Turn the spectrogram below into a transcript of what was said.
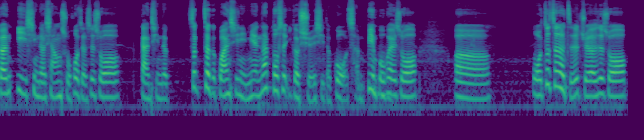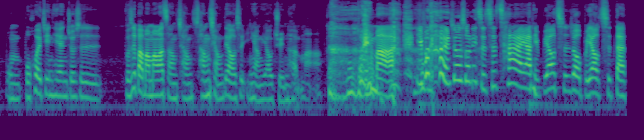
跟异性的相处，或者是说感情的这这个关系里面，那都是一个学习的过程，并不会说，呃，我这真的只是觉得是说，我们不会今天就是不是爸爸妈妈常常常强调是营养要均衡嘛，对嘛？你不可能就是说你只吃菜呀，啊，你不要吃肉，不要吃蛋，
